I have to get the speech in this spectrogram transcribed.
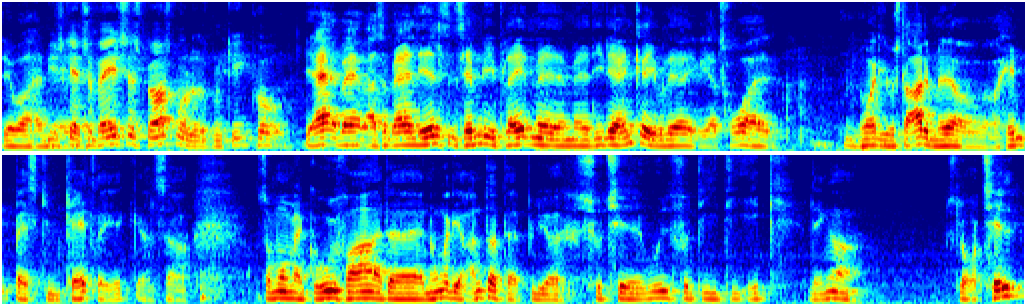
Det var han, vi skal øh, tilbage til spørgsmålet, som gik på. Ja, hvad, altså hvad er ledelsens hemmelige plan med, med de der angriber der? Jeg tror, at nu har de jo startet med at, at hente Baskim Kadri, ikke? Altså, så må man gå ud fra, at der er nogle af de andre, der bliver sorteret ud, fordi de ikke længere slår til.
